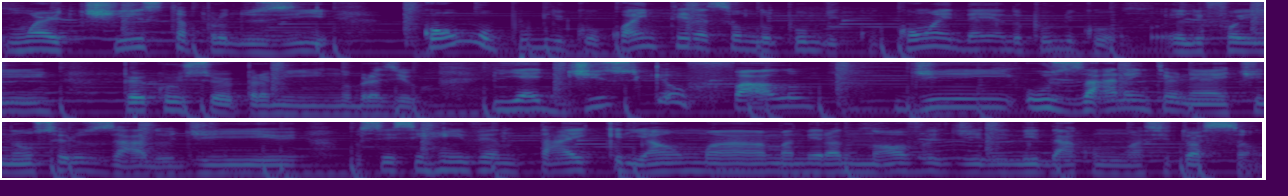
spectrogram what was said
um artista produzir com o público, com a interação do público, com a ideia do público, ele foi precursor para mim no Brasil. E é disso que eu falo de usar a internet e não ser usado, de você se reinventar e criar uma maneira nova de lidar com a situação.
